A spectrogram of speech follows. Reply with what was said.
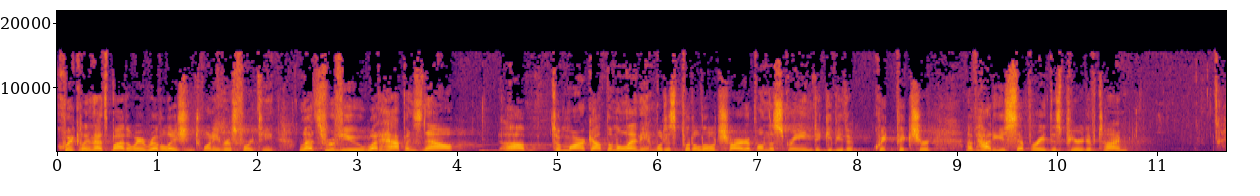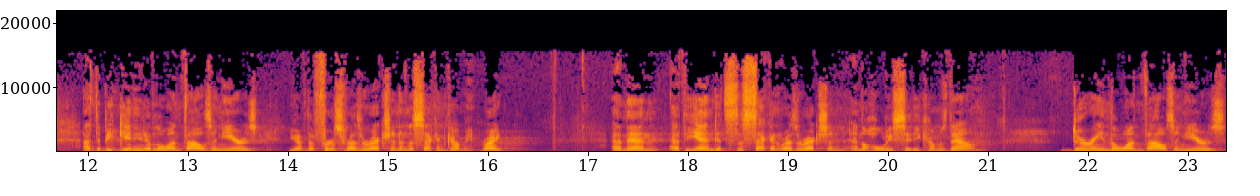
quickly, and that's by the way, Revelation 20, verse 14. Let's review what happens now uh, to mark out the millennium. We'll just put a little chart up on the screen to give you the quick picture of how do you separate this period of time at the beginning of the 1,000 years, you have the first resurrection and the second coming, right? And then at the end, it's the second resurrection and the holy city comes down. During the 1,000 years,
